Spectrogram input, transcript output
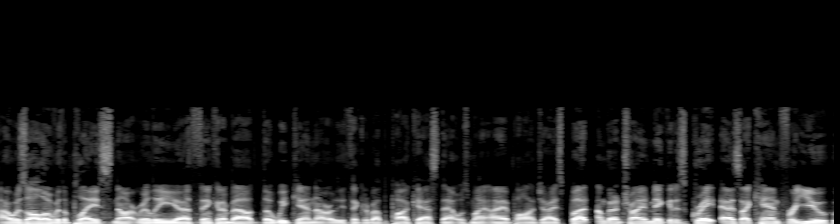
I was all over the place, not really uh, thinking about the weekend, not really thinking about the podcast. That was my. I apologize, but I'm going to try and make it as great as I can for you.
